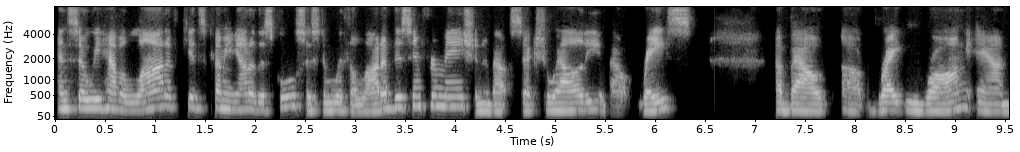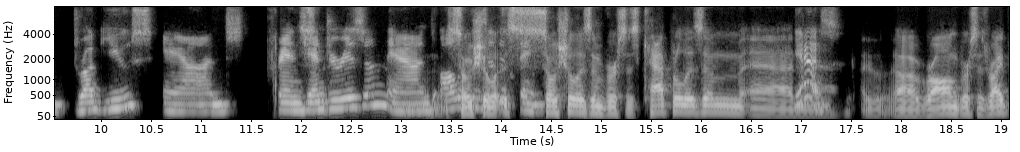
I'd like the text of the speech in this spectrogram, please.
And so we have a lot of kids coming out of the school system with a lot of this information about sexuality, about race, about uh, right and wrong and drug use and transgenderism and all Social, of these other things. Socialism versus capitalism and yes. Uh, wrong versus right.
